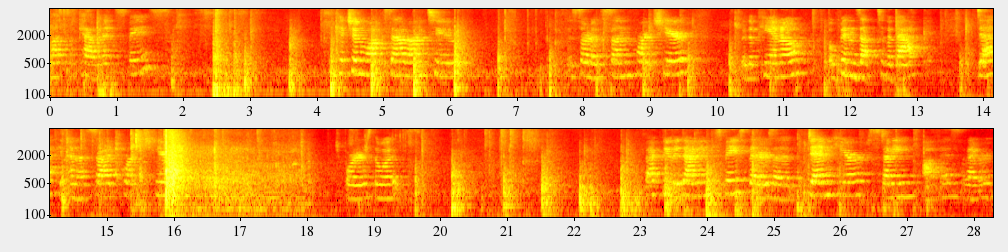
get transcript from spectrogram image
Lots of cabinet space. The kitchen walks out onto the sort of sun porch here with a piano, opens up to the back deck and a side porch here, which borders the woods. Back through the dining space, there's a den here, study, office, whatever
